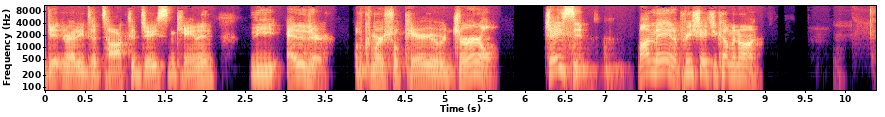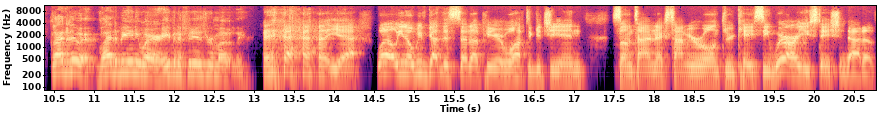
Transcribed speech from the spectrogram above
getting ready to talk to Jason Cannon, the editor of Commercial Carrier Journal. Jason, my man, appreciate you coming on. Glad to do it. Glad to be anywhere, even if it is remotely. yeah. Well, you know, we've got this set up here. We'll have to get you in sometime next time you're rolling through KC. Where are you stationed out of?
